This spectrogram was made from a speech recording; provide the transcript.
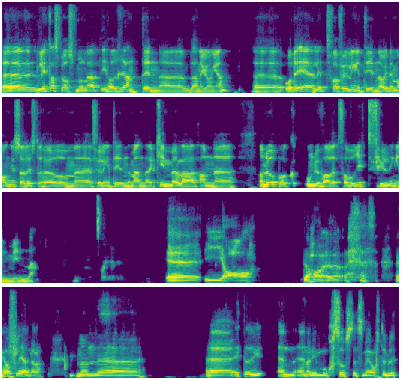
Uh, lytterspørsmålene de har rent inn uh, denne gangen. Eh, og det er litt fra Fyllingen-tiden òg. Det er mange som har lyst til å høre om uh, Fyllingen-tiden. Men uh, Kim Møller han, han lurer på om du har et favoritt-Fyllingen-minne. Eh, ja det har, Jeg har flere, da. Men et av de, en, en av de morsomste som er ofte blitt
